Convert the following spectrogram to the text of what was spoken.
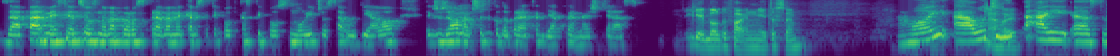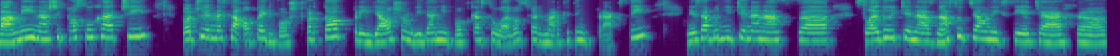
za pár mesiacov znova porozprávame, kam sa tie podcasty posunuli, čo sa udialo. Takže želám všetko dobré a fakt ďakujeme ešte raz. Díky, bol to fajn, mějte se. Ahoj a lúčime sa aj e, s vami, naši poslucháči. Počujeme sa opäť vo štvrtok pri ďalšom vydaní podcastu Levosphere Marketing v praxi. Nezabudnite na nás, e, sledujte nás na sociálnych sieťach, e,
